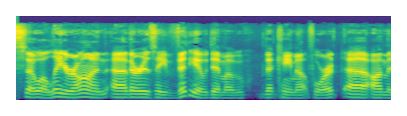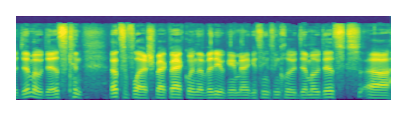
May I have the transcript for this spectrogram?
So uh, later on, uh, there is a video demo that came out for it uh, on the demo disc, and that's a flashback back when the video game magazines included demo discs. Uh,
